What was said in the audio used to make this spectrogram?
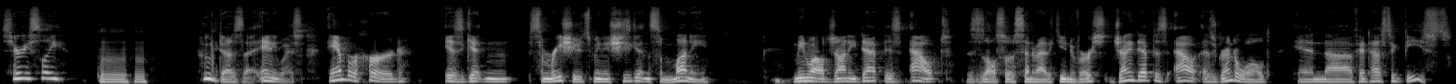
Seriously, Mm-hmm. who does that? Anyways, Amber Heard is getting some reshoots, meaning she's getting some money. Meanwhile, Johnny Depp is out. This is also a cinematic universe. Johnny Depp is out as Grindelwald in uh, Fantastic Beasts.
